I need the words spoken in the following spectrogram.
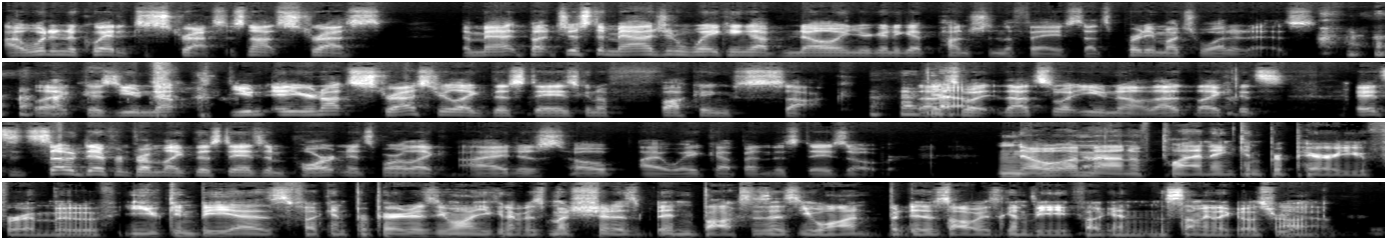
I wouldn't equate it to stress. It's not stress. Ima- but just imagine waking up knowing you're going to get punched in the face. That's pretty much what it is. like, because you know you you're not stressed. You're like, this day is going to fucking suck. That's Yeah. what that's what you know. That like it's it's it's so different from like this day is important. It's more like I just hope I wake up and this day's over. No amount of planning can prepare you for a move. You can be as fucking prepared as you want. You can have as much shit as in boxes as you want, but it is always going to be fucking something that goes wrong. Yeah.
